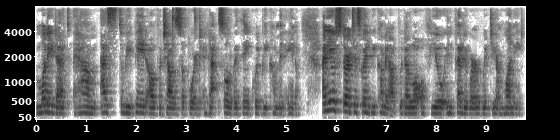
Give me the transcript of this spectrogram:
money that um, has to be paid out for child support and that sort of a thing could be coming in. A new start is going to be coming up with a lot of you in February with your money.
